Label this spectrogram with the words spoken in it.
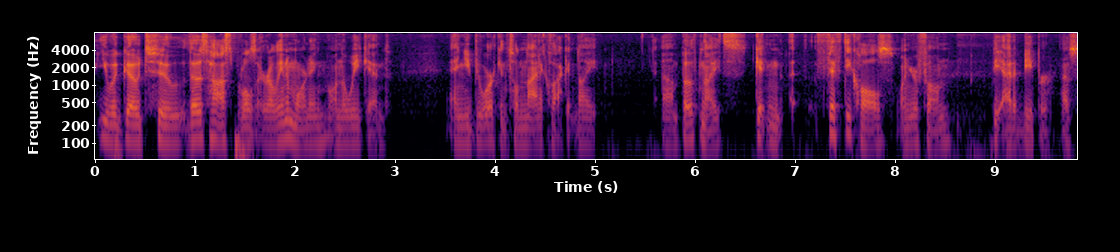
you would go to those hospitals early in the morning on the weekend and you'd be working until nine o'clock at night, um, both nights, getting 50 calls on your phone. Be at a beeper. Was,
